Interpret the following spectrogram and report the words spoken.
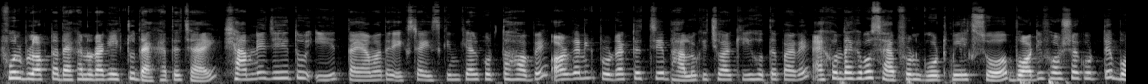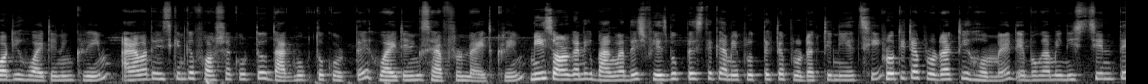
ফুল ব্লগটা দেখানোর আগে একটু দেখাতে চাই। সামনে যেহেতু ঈদ, তাই আমাদের এক্সট্রা স্কিন কেয়ার করতে হবে। অর্গানিক প্রোডাক্টের চেয়ে ভালো কিছু আর কি হতে পারে? এখন দেখাবো saffron goat milk soap body ফর্সা করতে বডি হোয়াইটেনিং ক্রিম আর আমাদের স্কিনকে ফর্সা করতেও দাগমুক্ত করতে whitening saffron night cream. Miss organic Bangladesh Facebook page থেকে আমি প্রত্যেকটা প্রোডাক্টই নিয়েছি। প্রতিটা প্রোডাক্টই হোমমেড এবং আমি নিশ্চিন্তে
